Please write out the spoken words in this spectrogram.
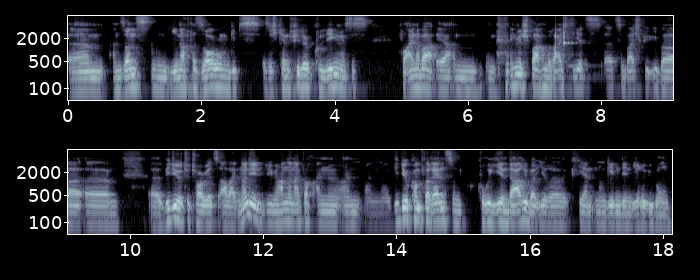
Ähm, ansonsten, je nach Versorgung gibt es, also ich kenne viele Kollegen, es ist vor allem aber eher im, im englischsprachigen Bereich, die jetzt äh, zum Beispiel über ähm, äh, Videotutorials arbeiten. Ne? Die, die haben dann einfach eine, eine, eine Videokonferenz und korrigieren darüber ihre Klienten und geben denen ihre Übungen.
